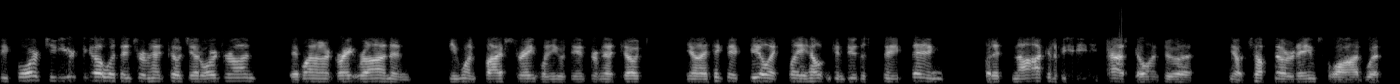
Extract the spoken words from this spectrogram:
before two years ago with interim head coach Ed Orgeron. They went on a great run and he won five straight when he was the interim head coach. You know, I think they feel like Clay Helton can do the same thing, but it's not going to be an easy task going to a you know tough Notre Dame squad with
